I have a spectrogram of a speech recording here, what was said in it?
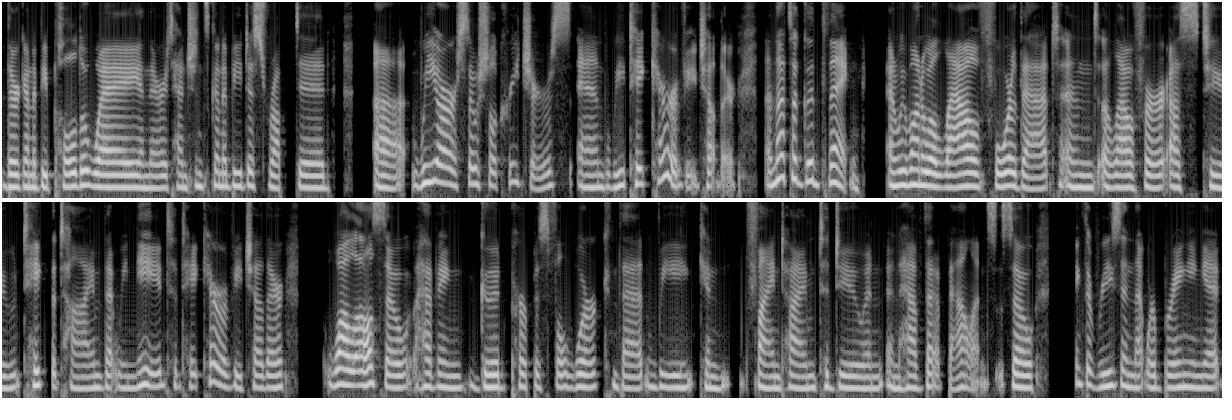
they're going to be pulled away and their attention's going to be disrupted uh, we are social creatures and we take care of each other. And that's a good thing. And we want to allow for that and allow for us to take the time that we need to take care of each other while also having good, purposeful work that we can find time to do and, and have that balance. So I think the reason that we're bringing it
